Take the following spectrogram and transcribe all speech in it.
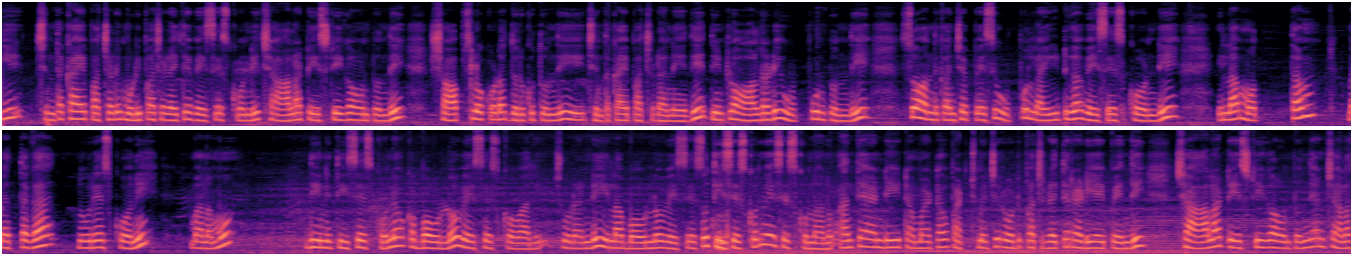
ఈ చింతకాయ పచ్చడి ముడి పచ్చడి అయితే వేసేసుకోండి. చాలా టేస్టీగా ఉంటుంది. షాప్స్లో కూడా దొరుకుతుంది ఈ చింతకాయ పచ్చడి అనేది. దీంట్లో ఆల్రెడీ ఉప్పు ఉంటుంది. సో అందుకని చెప్పేసి ఉప్పు లైట్గా వేసేసుకోండి. ఇలా మొత్తం మెత్తగా నూరేసుకొని మనము దీన్ని తీసేసుకొని ఒక బౌల్లో వేసేసుకోవాలి. చూడండి ఇలా బౌల్లో వేసేసి తీసేసుకొని వేసేసుకున్నాను. అంతే అండి టమాటో పచ్చిమిర్చి రోటి పచ్చడి అయితే రెడీ అయిపోయింది. చాలా టేస్టీగా ఉంటుంది అండ్ చాలా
